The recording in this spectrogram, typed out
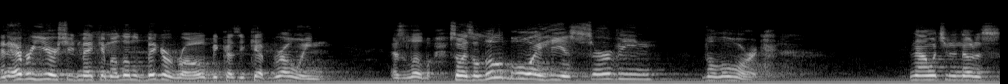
And every year she'd make him a little bigger robe because he kept growing as a little boy. So as a little boy, he is serving the Lord. Now I want you to notice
